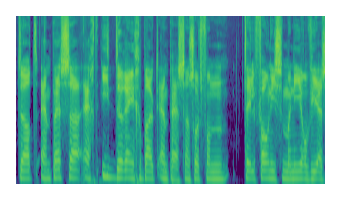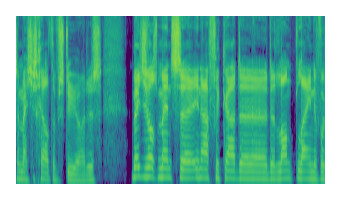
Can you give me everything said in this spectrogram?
dat M-Pesa echt iedereen gebruikt M-Pesa. Een soort van telefonische manier om via sms'jes geld te versturen. Dus een beetje zoals mensen in Afrika de, de landlijnen voor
